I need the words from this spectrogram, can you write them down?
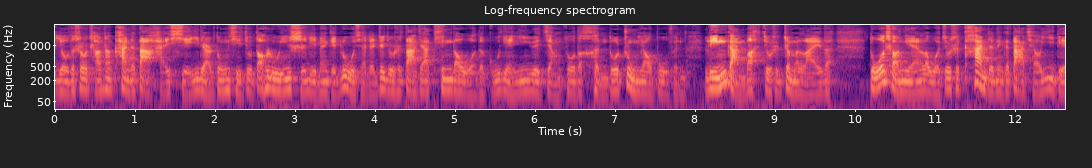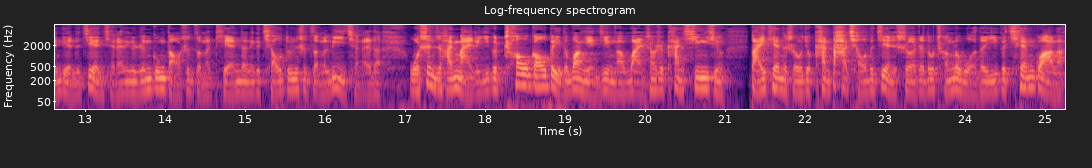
有的时候常常看着大海，写一点东西，就到录音室里面给录下来。这就是大家听到我的古典音乐讲座的很多重要部分灵感吧，就是这么来的。多少年了，我就是看着那个大桥一点点的建起来，那个人工岛是怎么填的，那个桥墩是怎么立起来的。我甚至还买了一个超高倍的望远镜啊，晚上是看星星，白天的时候就看大桥的建设，这都成了我的一个牵挂了。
